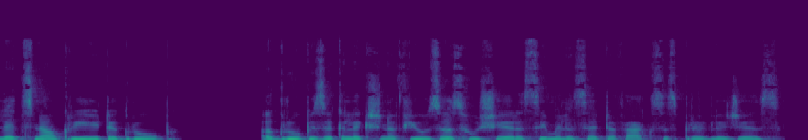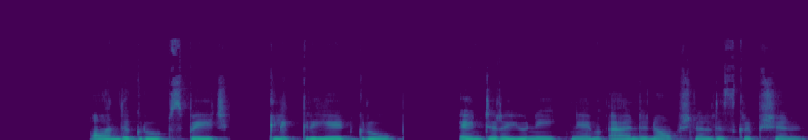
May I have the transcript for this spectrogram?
Let's now create a group. A group is a collection of users who share a similar set of access privileges. On the Groups page, click Create Group. Enter a unique name and an optional description.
